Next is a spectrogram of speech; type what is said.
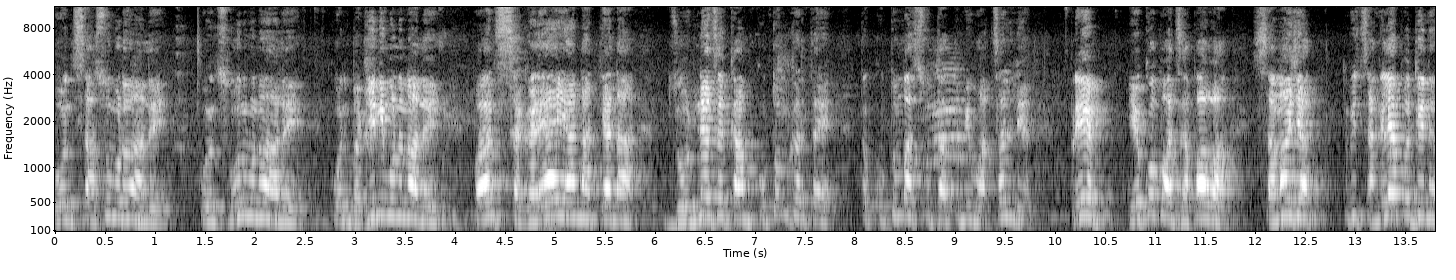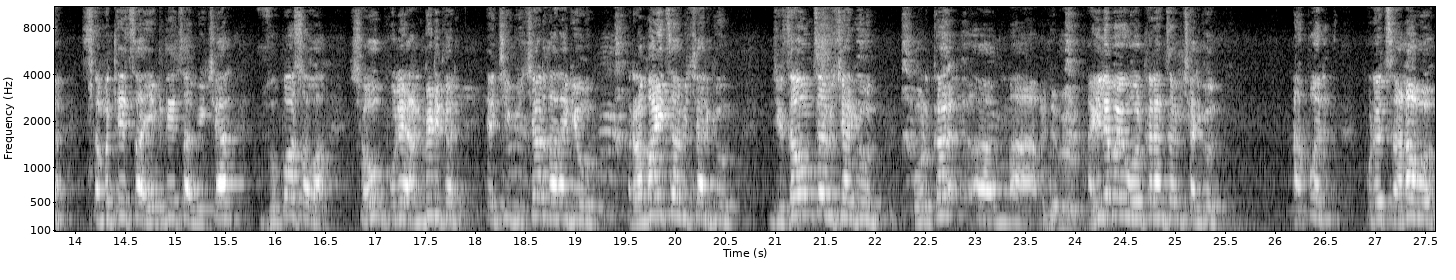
कोण सासू म्हणून आले कोण सून म्हणून आले कोण भगिनी म्हणून आले पण सगळ्या या नात्यांना जोडण्याचं काम कुटुंब करतंय. तर कुटुंबात सुद्धा तुम्ही वात्सल्य प्रेम एकोपा जपावा. समाजात तुम्ही चांगल्या पद्धतीनं समतेचा एकतेचा विचार जोपासावा. शाहू फुले आंबेडकर त्यांची विचारधारा घेऊन रमाईचा विचार घेऊन जिजाऊंचा विचार घेऊन होळकर. अहिल्याबाई होळकरांचा विचार घेऊन आपण पुढे चालावं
